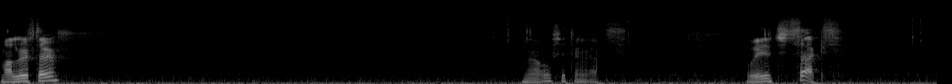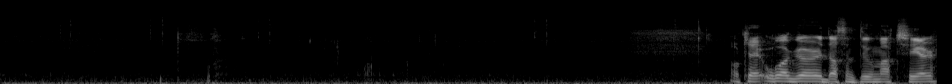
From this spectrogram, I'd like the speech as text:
Muldrifter? No, Chittering Rats. Which sucks. Okay, Augur doesn't do much here.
